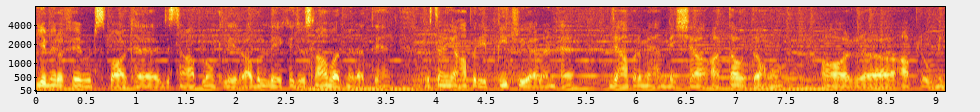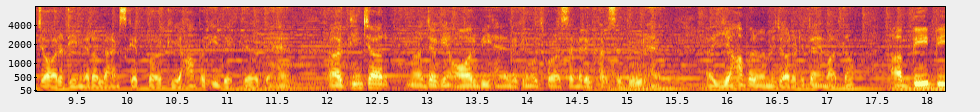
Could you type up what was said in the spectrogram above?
ये मेरा फेवरेट स्पॉट है, जिस तरह आप लोगों के लिए रावल लेक है, जो इस्लामाबाद में रहते हैं, उस तरह यहाँ पर ये पीटरी आइलैंड है, जहाँ पर मैं हमेशा आता होता हूँ और आप लोग मेजॉरिटी मेरा लैंडस्केप वर्क यहाँ पर ही देखते होते हैं। तीन चार जगह और भी हैं, लेकिन वो थोड़ा सा मेरे घर से दूर हैं। यहाँ पर मैं मेजॉरिटी टाइम आता हूँ। अभी भी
